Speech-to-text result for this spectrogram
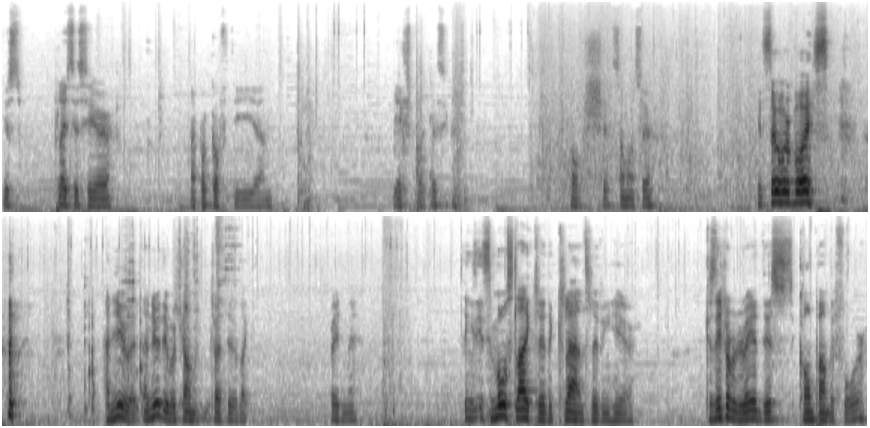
just place this here. I broke off the um, the exploit basically. Oh shit, someone's here. It's over, boys. I knew it. I knew they would come and try to like raid me think it's most likely the clans living here. Because they probably raided this compound before.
